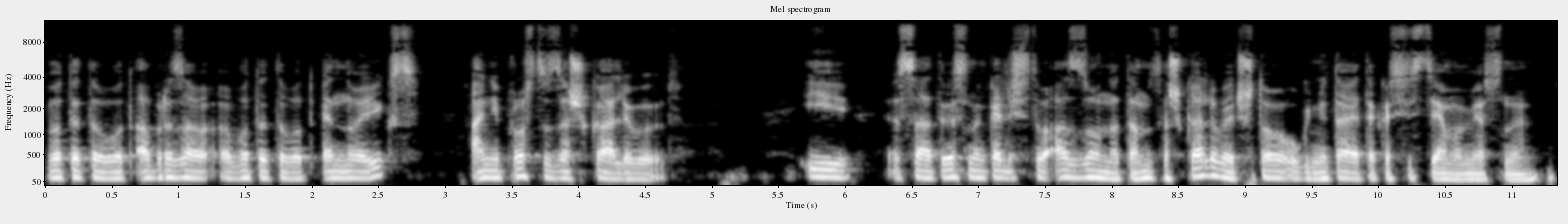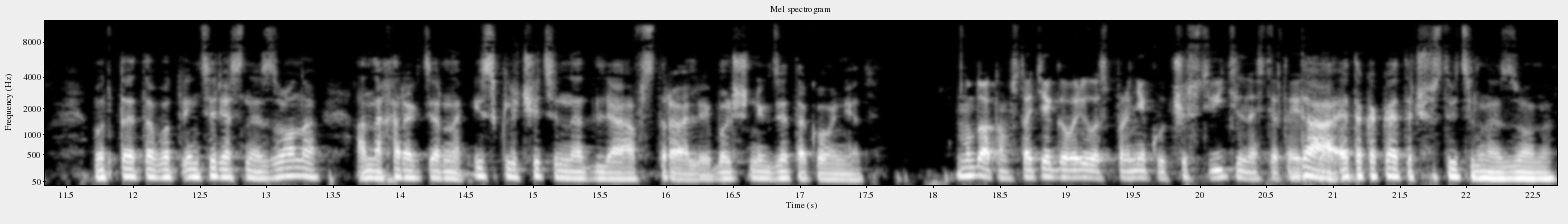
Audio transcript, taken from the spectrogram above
вот это вот, образов... вот это вот NOx, они просто зашкаливают. И соответственно, количество озона там зашкаливает, что угнетает экосистему местную. Вот эта вот интересная зона, она характерна исключительно для Австралии, больше нигде такого нет. Ну да, там в статье говорилось про некую чувствительность этой Да, зоны. это какая-то чувствительная зона.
